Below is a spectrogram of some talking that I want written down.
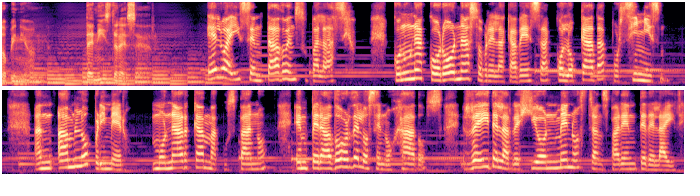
Opinión. Denise Dresser. Helo ahí sentado en su palacio, con una corona sobre la cabeza colocada por sí mismo. AMLO primero, monarca macuspano, emperador de los enojados, rey de la región menos transparente del aire,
